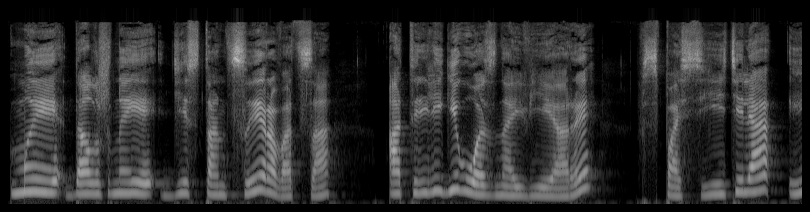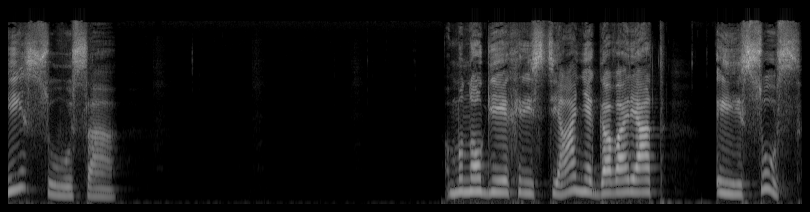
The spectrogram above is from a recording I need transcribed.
Мы должны дистанцироваться от религиозной веры в Спасителя Иисуса. Многие христиане говорят «Иисус,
